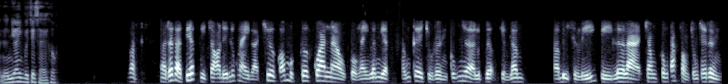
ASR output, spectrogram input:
như anh vừa chia sẻ không? Vâng, và rất là tiếc thì cho đến lúc này là chưa có một cơ quan nào của ngành lâm nghiệp thống kê chủ rừng cũng như là lực lượng kiểm lâm à, bị xử lý vì lơ là trong công tác phòng chống cháy rừng,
